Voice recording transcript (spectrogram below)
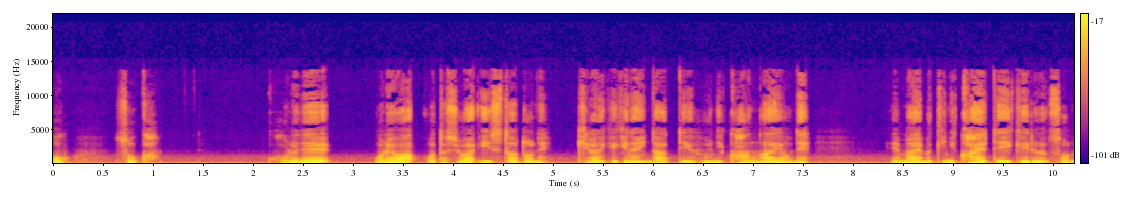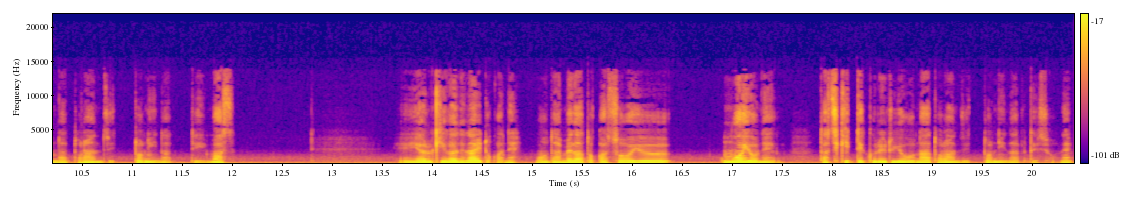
おそうか。これで俺は私はいいスタートをね切らなきゃいけないんだっていう風に考えをね前向きに変えていけるそんなトランジットになっています。やる気が出ないとかねもうダメだとかそういう思いをね断ち切ってくれるようなトランジットになるでしょうね。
